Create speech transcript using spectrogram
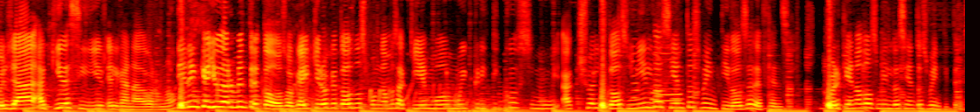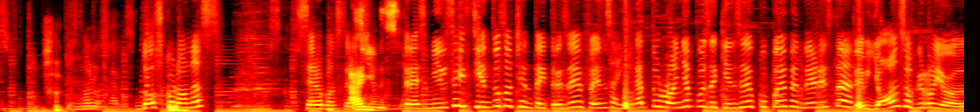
pues ya aquí decidir el ganador, ¿no? Tienen que ayudarme entre todos, ¿ok? Quiero que todos nos pongamos aquí en modo muy críticos, muy actual. 2222 de defensa. ¿Por qué no 2223? No lo sabes. Dos coronas, cero constelaciones. 3683 de defensa. Inga tu roña, pues ¿de quién se ocupa defender esta? ¿De Beyoncé o qué rollo?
